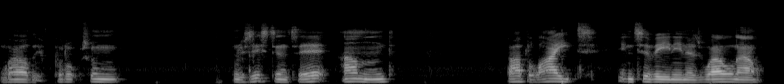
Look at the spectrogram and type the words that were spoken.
Well, they've put up some resistance here and bad light intervening as well now.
